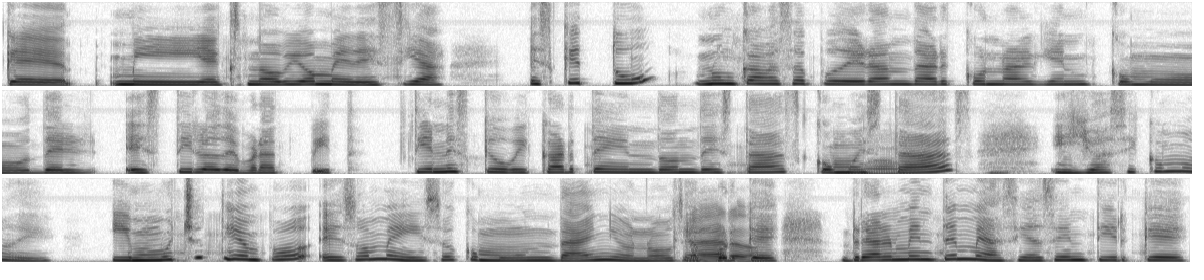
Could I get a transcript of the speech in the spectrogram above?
que mi exnovio me decía, es que tú nunca vas a poder andar con alguien como del estilo de Brad Pitt tienes que ubicarte en dónde estás, cómo estás. Y yo así como de... Y mucho tiempo eso me hizo como un daño, ¿no? O sea, porque realmente me hacía sentir que,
